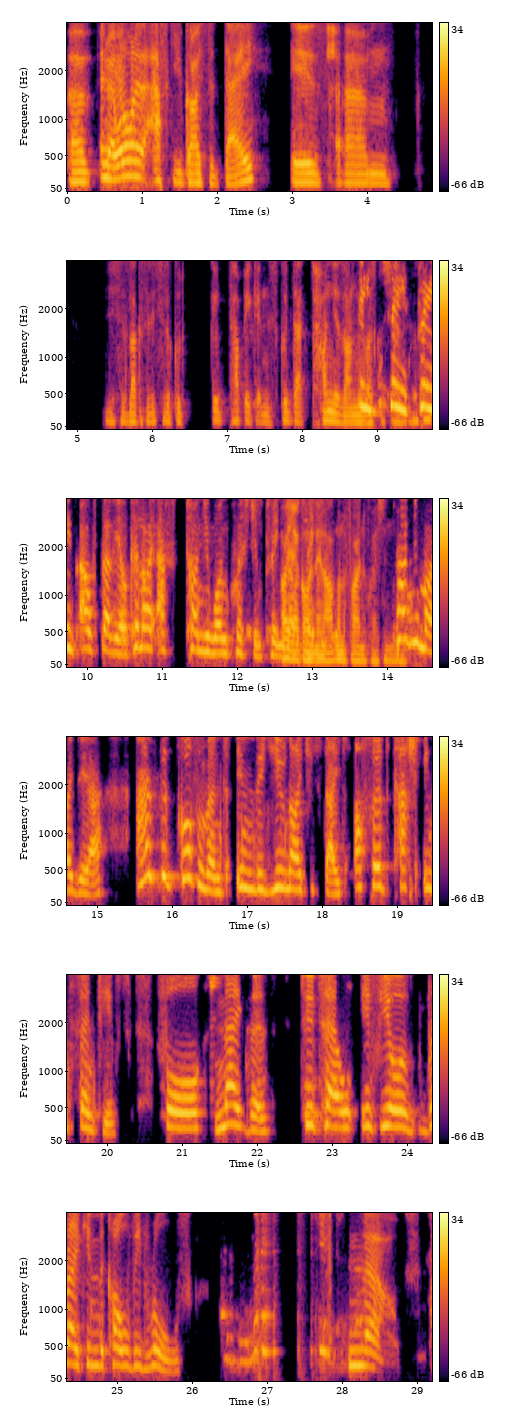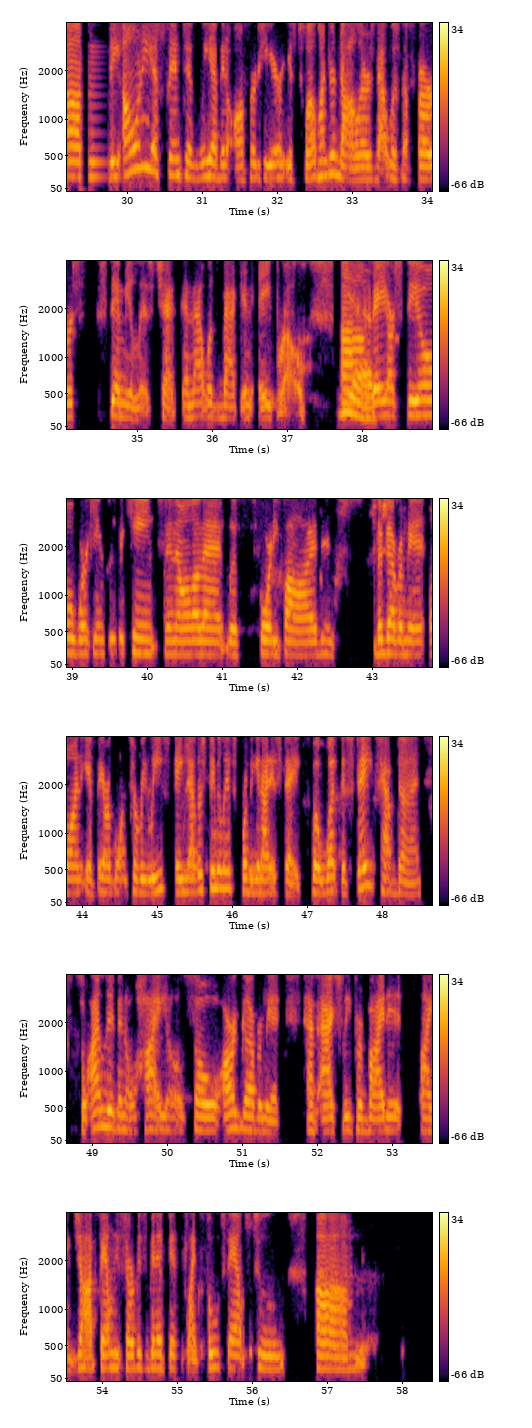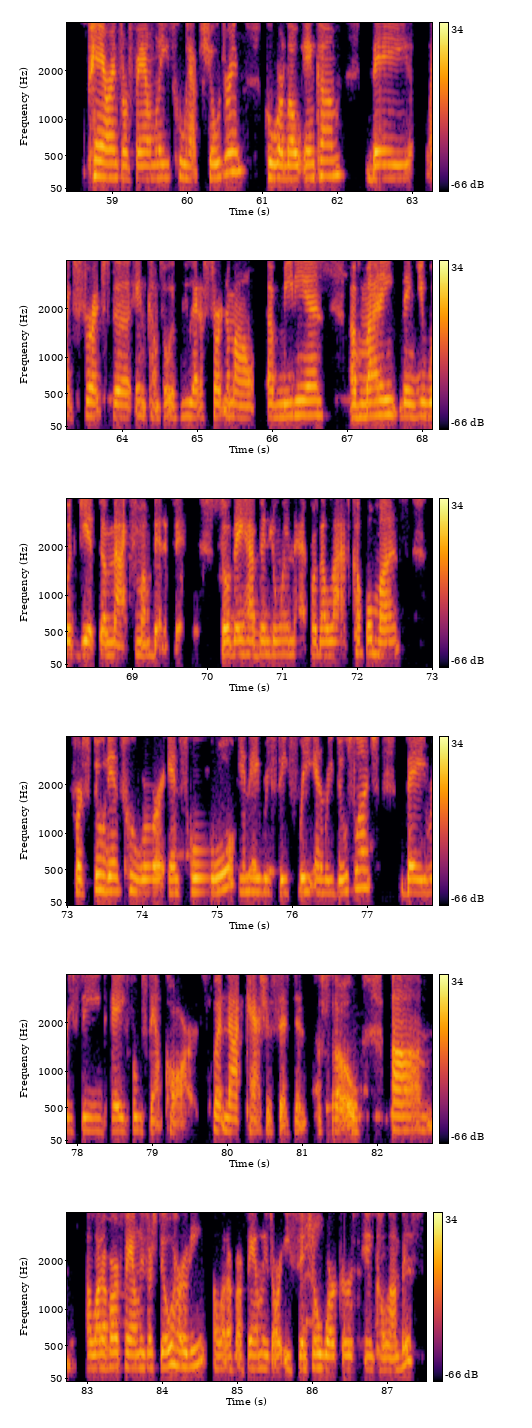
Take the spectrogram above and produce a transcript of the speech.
Um, anyway, what I wanted to ask you guys today is um, this is like I said, this is a good good topic, and it's good that Tanya's on. with Please, us 'cause she's- please, please, Alfelio, can I ask Tanya one question, please? Oh yeah, I'm go on then. I'm gonna find the question. Tanya, my dear, has the government in the United States offered cash incentives for neighbours to tell if you're breaking the COVID rules? No. Um, the only incentive we have been offered here is twelve hundred dollars. That was the first stimulus check, and that was back in April. Um, Yeah. they are still working through the kinks and all of that with forty-five and the government on if they are going to release another stimulus for the United States. But what the states have done, so I live in Ohio, so our government have actually provided like job family service benefits like food stamps to um, parents or families who have children who are low income they like stretch the income. So if you had a certain amount of median of money then you would get the maximum benefits. So they have been doing that for the last couple months. For students who were in school and they received free and reduced lunch they received a food stamp cards but not cash assistance. So um, a lot of our families are still hurting. A lot of our families are essential workers in columbus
